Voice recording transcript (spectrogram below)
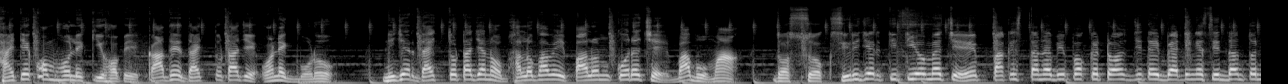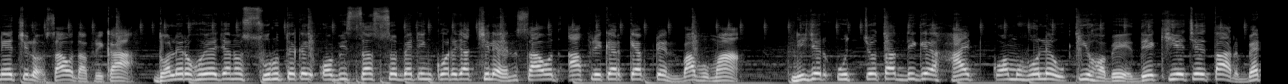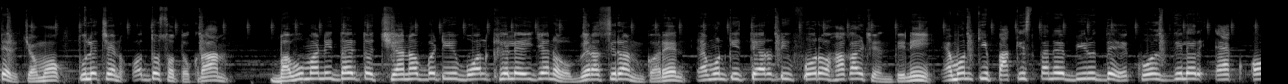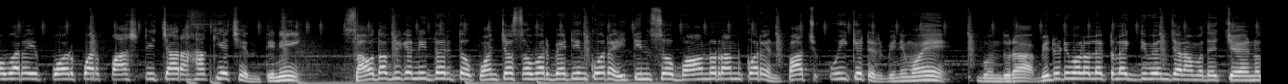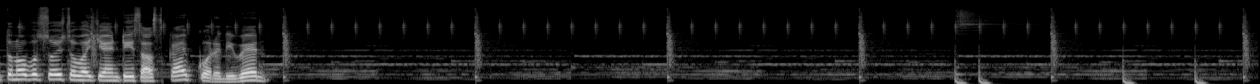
হাইটে কম হলে কি হবে? কাঁধে দায়িত্বটা যে অনেক বড়। নিজের দায়িত্বটা যেন ভালোভাবেই পালন করেছে বাবু মা। দর্শক, সিরিজের তৃতীয় ম্যাচে পাকিস্তানের বিপক্ষে টস জিতেই ব্যাটিংয়ের সিদ্ধান্ত নিয়েছিল সাউথ আফ্রিকা। দলের হয়ে যেন শুরু থেকেই অবিশ্বাস্য ব্যাটিং করে যাচ্ছিলেন সাউথ আফ্রিকার ক্যাপ্টেন বাবু মা। নিজের উচ্চতার দিকে হাইট কম হলেও কি হবে দেখিয়েছে তার ব্যাটের চমক, তুলেছেন অর্ধশতক রান। বাবুমা নির্ধারিত ছিয়ানব্বইটি বল খেলেই যেন বিরাশি রান করেন, এমনকি তেরোটি ফোরও হাঁকালছেন তিনি। এমনকি পাকিস্তানের বিরুদ্ধে কোচ দিলের এক ওভারে পরপর পাঁচটি চার হাঁকিয়েছেন তিনি। সাউথ আফ্রিকা নির্ধারিত পঞ্চাশ ওভার ব্যাটিং করেই তিনশো রান করেন পাঁচ উইকেটের বিনিময়ে। বন্ধুরা, ভিডিওটি ভালো লাগলে একটা লাইক দিবেন, যারা আমাদের চ্যানেল নতুন অবশ্যই সবাই চ্যানেলটি সাবস্ক্রাইব করে দিবেন।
